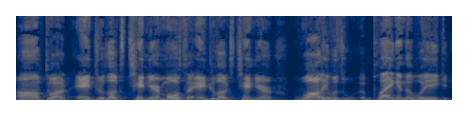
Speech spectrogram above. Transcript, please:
um, throughout Andrew Luck's tenure, most of Andrew Luck's tenure while he was playing in the league.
